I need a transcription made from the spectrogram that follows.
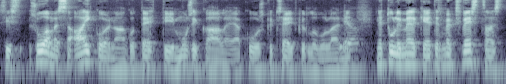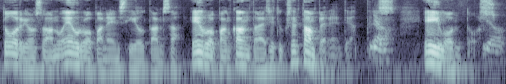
siis Suomessa aikoinaan, kun tehtiin musikaaleja 60-70-luvulla, niin Joo. ne tuli melkein, että esimerkiksi West Side Story on saanut Euroopan ensi Euroopan kantaesityksen Tampereen teatterissa, Joo. ei Lontoossa. Joo.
